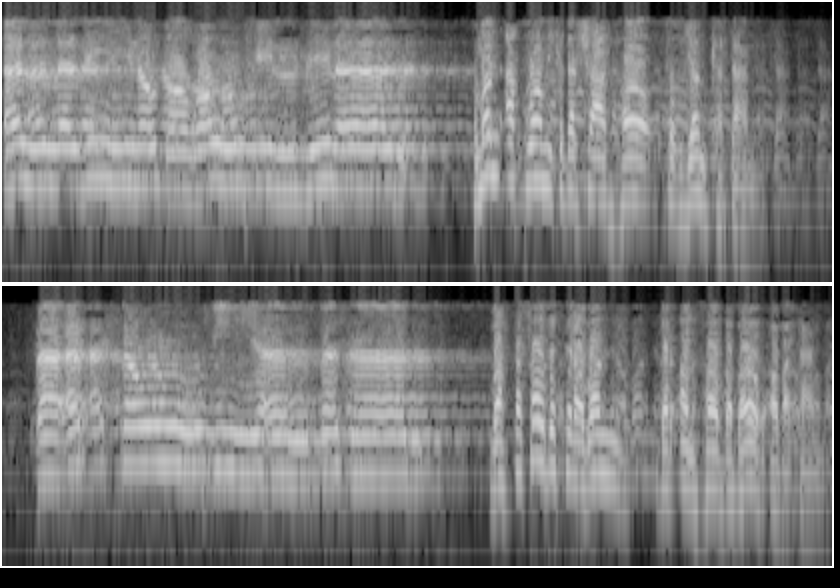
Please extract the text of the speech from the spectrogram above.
الذين طغوا في البلاد. همان اقوامی که در شهرها طغیان کردند. فأكثروا فيها الفساد. و فساد فراوان در آنها به بار آوردند.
